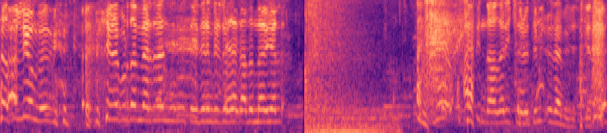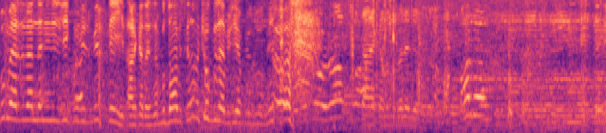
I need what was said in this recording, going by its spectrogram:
Hatırlıyor musun Özgür? bir kere buradan merdiven iniyor, teyzenin bir sürü kadınlar geldi. bu Alpin dağları için üretilmiş özel bir bisiklet. Bu merdivenden inilecek bir bisiklet değil arkadaşlar. Bu dağ bisikleti ama çok güzel bir şey yapıyorsunuz değil mi? Bir tane kadın böyle diyor. Gelme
